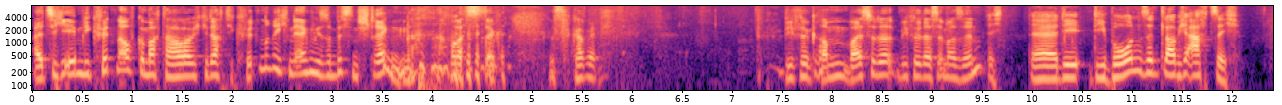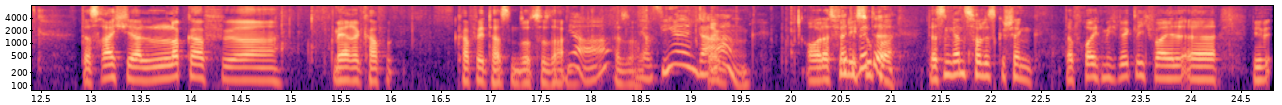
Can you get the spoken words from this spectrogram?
Als ich eben die Quitten aufgemacht habe, habe ich gedacht, die Quitten riechen irgendwie so ein bisschen streng. Ne? Aber das ist der, das ist der Kaffee. Wie viel Gramm, weißt du, da, wie viel das immer sind? Ich, äh, die, die Bohnen sind, glaube ich, 80. Das reicht ja locker für mehrere Kaff Kaffeetassen sozusagen. Ja. Also. Ja, vielen Dank. Oh, das finde ich Bitte, super. Das ist ein ganz tolles Geschenk. Da freue ich mich wirklich, weil äh, wir,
